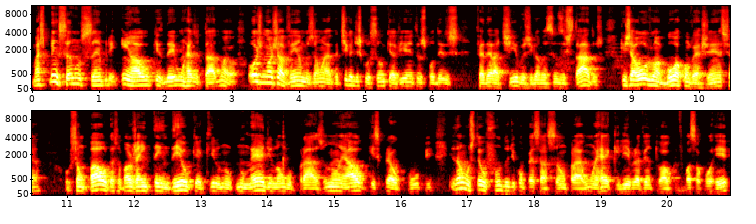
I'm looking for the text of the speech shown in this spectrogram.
mas pensando sempre em algo que dê um resultado maior. Hoje nós já vemos uma antiga discussão que havia entre os poderes federativos, digamos assim, os estados, que já houve uma boa convergência. O São Paulo, que São Paulo já entendeu que aquilo no, no, médio e longo prazo não é algo que se preocupe, e vamos ter o fundo de compensação para um reequilíbrio eventual que possa ocorrer.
